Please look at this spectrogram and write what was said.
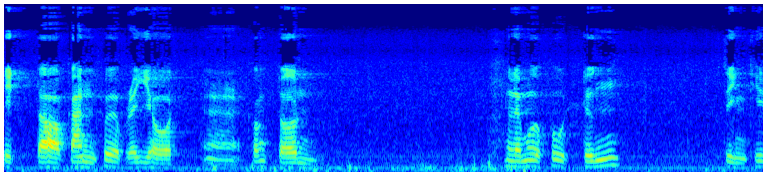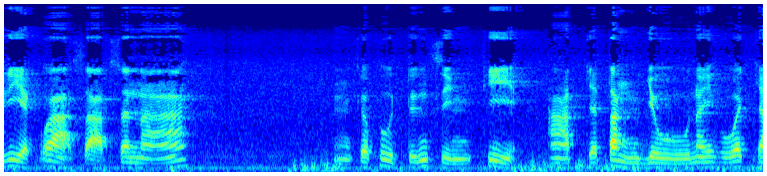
ติดต่อกันเพื่อประโยชน์ของตน และเมื่อพูดถึงสิ่งที่เรียกว่าศาสนา ก็พูดถึงสิ่งที่อาจจะตั้งอยู่ในหัวใจ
